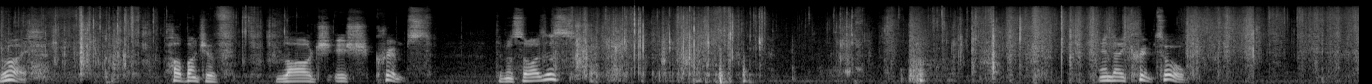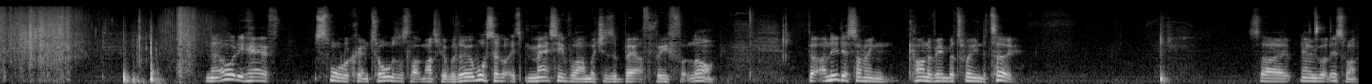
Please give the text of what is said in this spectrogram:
Right, whole bunch of large-ish crimps, different sizes. And a crimp tool. Now I already have smaller crimp tools, just like most people do. I've also got this massive one which is about three foot long. But I needed something kind of in between the two. So now we've got this one.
